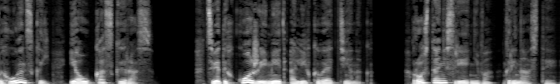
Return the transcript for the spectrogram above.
пехуэнской и аукасской рас. Цвет их кожи имеет оливковый оттенок. Роста они среднего, коренастые,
